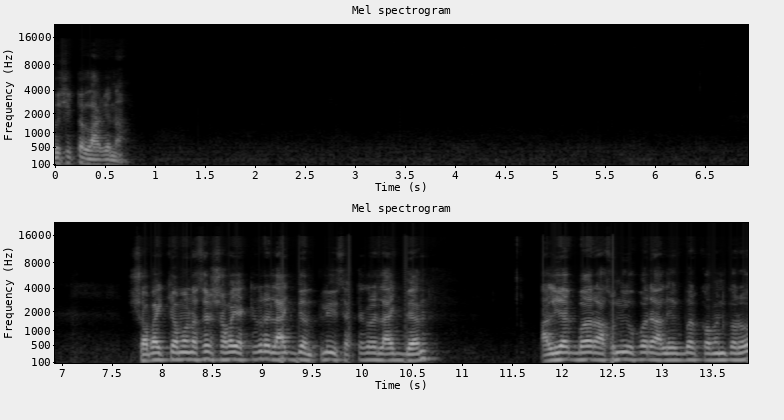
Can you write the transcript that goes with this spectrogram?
বেশি একটা লাগে না। সবাই কেমন আছেন? সবাই একটা করে লাইক দেন প্লিজ একটা করে লাইক দেন। আলী আকবর, আসনি উপরে, আলী আকবর কমেন্ট করো।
